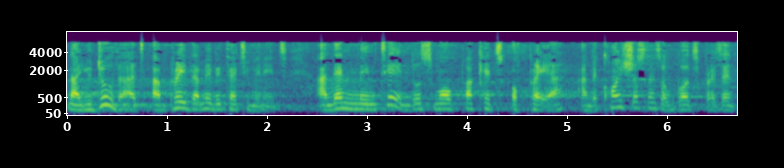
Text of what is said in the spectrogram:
Now you do that and pray that maybe 30 minutes, and then maintain those small pockets of prayer and the consciousness of God's presence,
